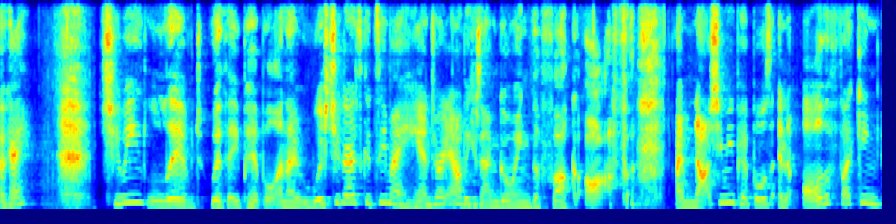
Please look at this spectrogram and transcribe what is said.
okay? Chewy lived with a pit bull, and I wish you guys could see my hands right now because I'm going the fuck off. I'm not shaming pit bulls, and all the fucking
